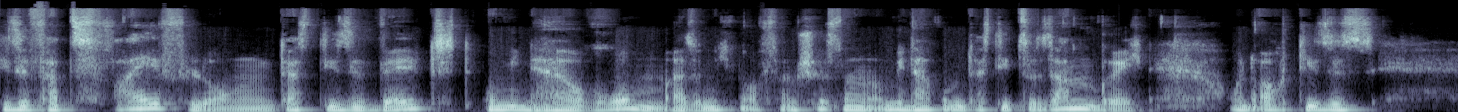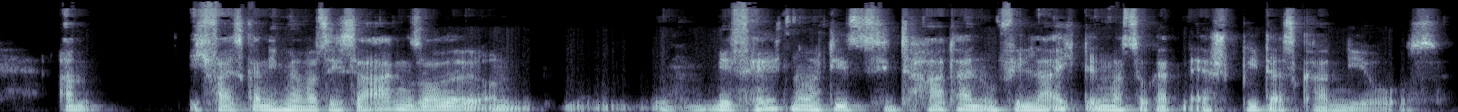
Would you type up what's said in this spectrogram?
diese Verzweiflung, dass diese Welt um ihn herum, also nicht nur auf seinem Schiff, sondern um ihn herum, dass die zusammenbricht. Und auch dieses, am, ich weiß gar nicht mehr, was ich sagen soll. Und mir fällt nur noch dieses Zitat ein und vielleicht irgendwas sogar, er spielt das grandios.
